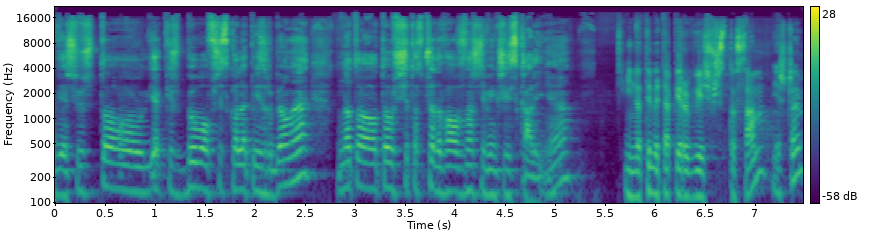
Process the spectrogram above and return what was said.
wiesz, już to, jak już było wszystko lepiej zrobione, no to, to już się to sprzedawało w znacznie większej skali, nie? I na tym etapie robiłeś wszystko sam jeszcze?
